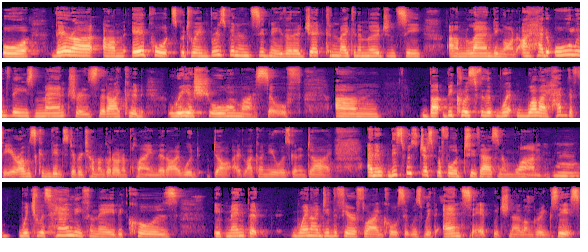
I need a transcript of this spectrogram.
or there are um, airports between Brisbane and Sydney that a jet can make an emergency um, landing on. I had all of these mantras that I could reassure myself. Um, but because for the while I had the fear, I was convinced every time I got on a plane that I would die, like I knew I was going to die. And it, this was just before 2001, mm. which was handy for me because it meant that when I did the Fear of Flying course, it was with Ansett, which no longer exists.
